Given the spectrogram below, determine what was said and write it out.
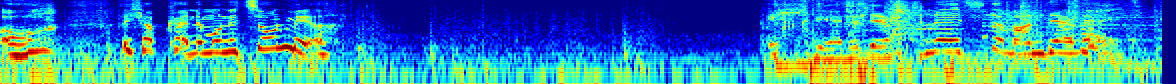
Oh, ich habe keine Munition mehr. Ich werde der schnellste Mann der Welt.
